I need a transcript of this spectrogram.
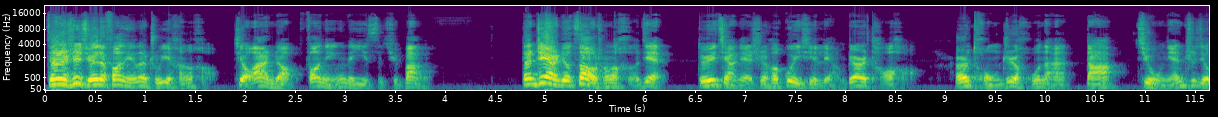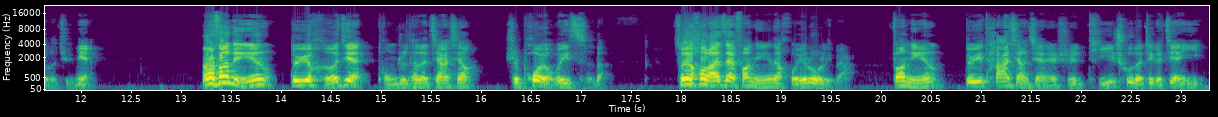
蒋介石觉得方鼎英的主意很好，就按照方鼎英的意思去办了。但这样就造成了何键对于蒋介石和桂系两边讨好，而统治湖南达九年之久的局面。而方鼎英对于何键统治他的家乡是颇有微词的，所以后来在方鼎英的回忆录里边，方鼎英对于他向蒋介石提出的这个建议，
